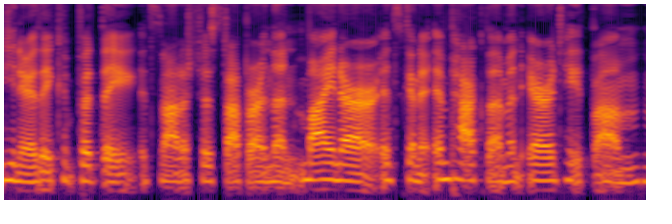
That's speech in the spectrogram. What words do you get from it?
You know, they can, but they it's not a showstopper. And then minor, it's going to impact them and irritate them.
